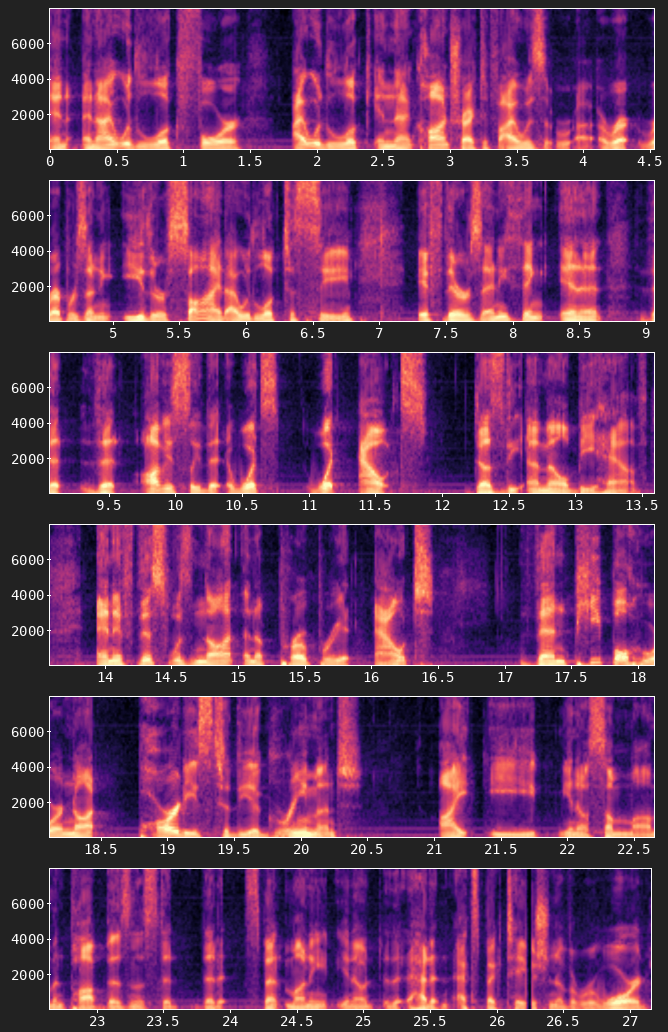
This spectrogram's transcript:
and and I would look for. I would look in that contract if I was re- representing either side. I would look to see if there's anything in it that that obviously that what's what outs does the MLB have? And if this was not an appropriate out, then people who are not parties to the agreement, i.e., you know, some mom and pop business that that spent money, you know, that had an expectation of a reward,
